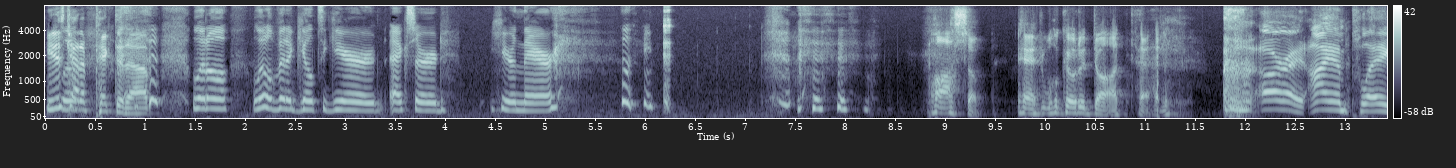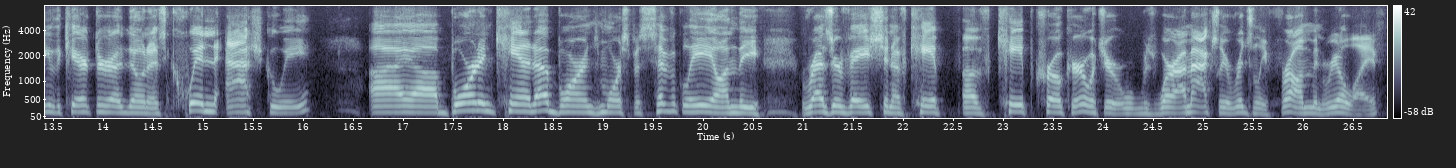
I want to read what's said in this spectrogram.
You just kind of picked it up. little little bit of Guilty Gear Xrd here and there. Awesome. And we'll go to Dodd then. All right, I am playing the character known as Quinn Ashkui. I uh, born in Canada, born more specifically on the reservation of Cape of Cape Croker, which are, was where I'm actually originally from in real life.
